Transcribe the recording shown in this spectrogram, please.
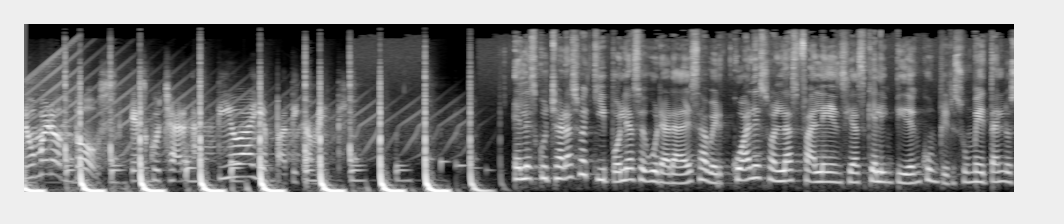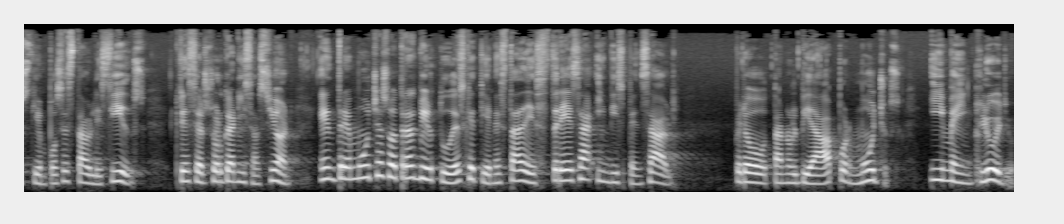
Número 2. Escuchar activa y empáticamente. El escuchar a su equipo le asegurará de saber cuáles son las falencias que le impiden cumplir su meta en los tiempos establecidos, crecer su organización, entre muchas otras virtudes que tiene esta destreza indispensable, pero tan olvidada por muchos, y me incluyo.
